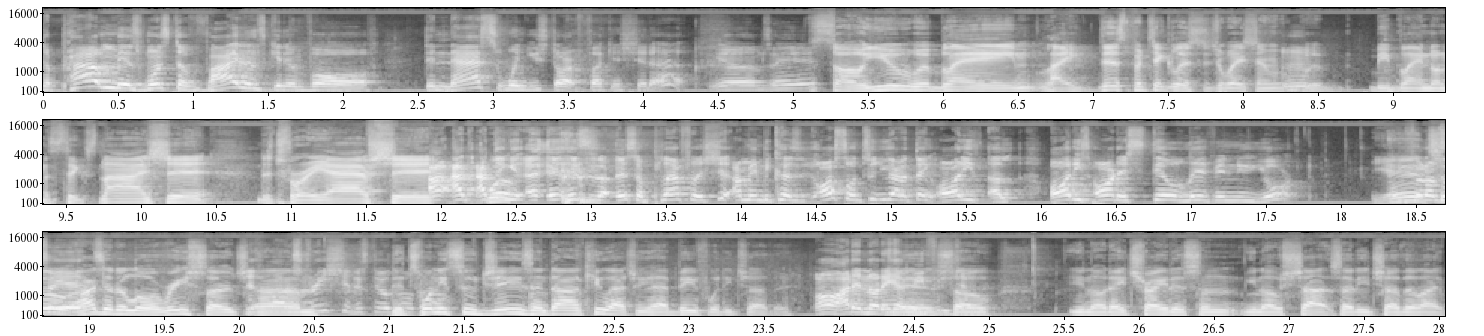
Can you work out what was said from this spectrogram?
the problem is once the violence get involved, then that's when you start fucking shit up. You know what I'm saying? So you would blame like this particular situation Mm-hmm. would be blamed on the six nine shit, the Troy Ave shit. I, I, I think Well- it, it- it's, a, it's a plethora of shit. I mean, because also too, you got to think all these uh, all these artists still live in New York. yeah. feel And what I'm too, saying? I did a little research. Just a lot of um, street shit is still the going on. 22 G's and Don Q actually had beef with each other. Oh, I didn't know they had Yeah, beef with each so other. You know they traded some you know shots at each other like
